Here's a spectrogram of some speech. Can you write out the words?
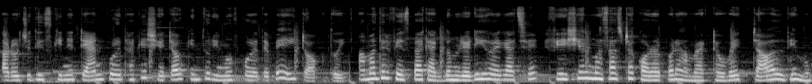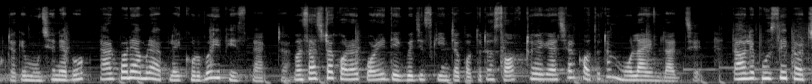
কারোর যদি স্কিনে ট্যান পড়ে থাকে, সেটাও কিন্তু রিমুভ করে দেবে এই টক দই। আমাদের ফেস প্যাক একদম রেডি হয়ে গেছে। ফেসিয়াল মাসাজটা করার পরে আমরা একটা ওয়েট টাওয়াল দিয়ে মুখটাকে মুছে নেব। তারপরে আমরা অ্যাপ্লাই করব এই ফেস প্যাকটা মাসাজটা করার পরেই দেখবে যে স্কিনটা কতটা সফট হয়ে গেছে আর কতটা মোলায়েম লাগছে। তাহলে বুঝতেই পারছ,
